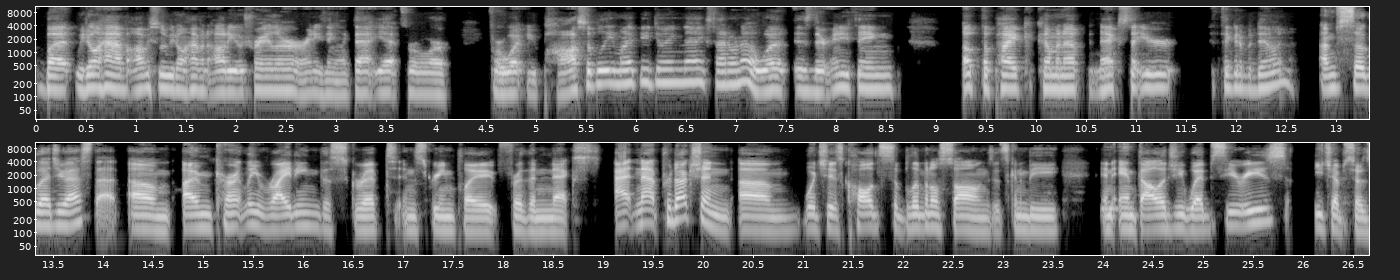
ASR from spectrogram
But we don't have obviously we don't have an audio trailer or anything like that yet for for what you possibly might be doing next. I don't know. What is there anything up the pike coming up next that you're thinking about doing? I'm so glad you asked that. Um, I'm currently writing the script and screenplay for the next at Nat production, um, which is called Subliminal Songs. It's going to be an anthology web series. Each episode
